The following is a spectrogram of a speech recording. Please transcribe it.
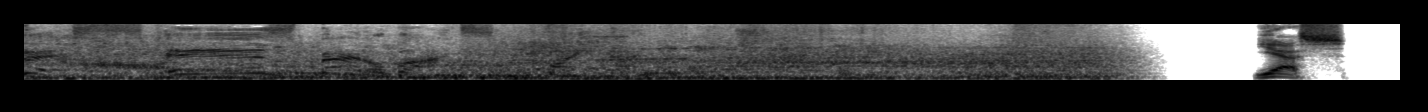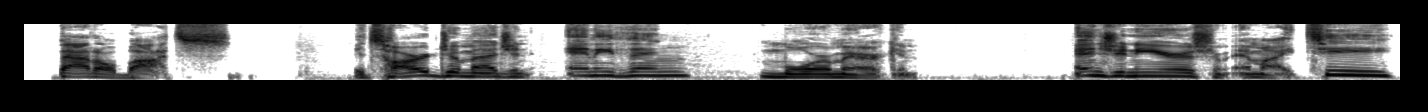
This is BattleBots. Yes, BattleBots. It's hard to imagine anything more American. Engineers from MIT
